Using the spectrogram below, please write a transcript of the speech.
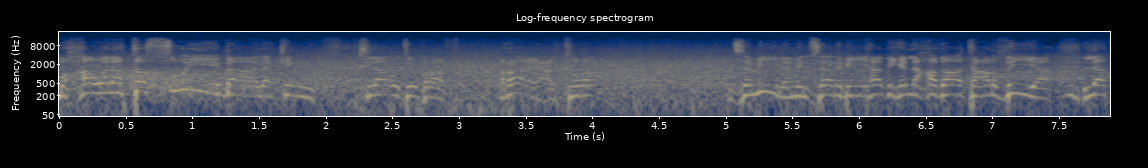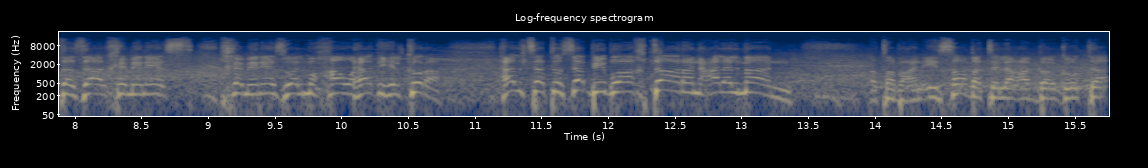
محاولة تصويبة لكن كلاوديو برافو. رائع الكرة. جميلة من جانب هذه اللحظات عرضية. لا تزال خيمينيز. خيمينيز والمحاولة هذه الكرة. هل ستسبب أخطارا على المان؟ طبعا إصابة اللاعب غوتا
